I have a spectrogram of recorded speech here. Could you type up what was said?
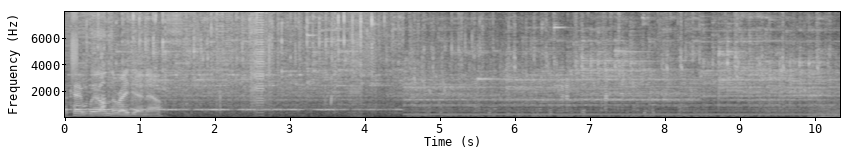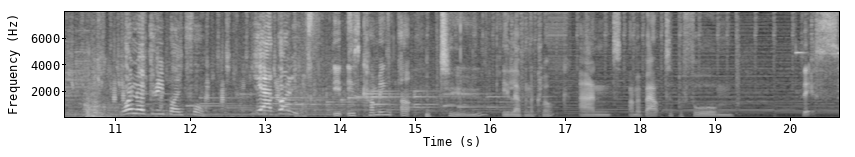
Okay, we're on the radio now. One oh three point four. Yeah, I got it. It is coming up to 11 o'clock, and I'm about to perform this.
